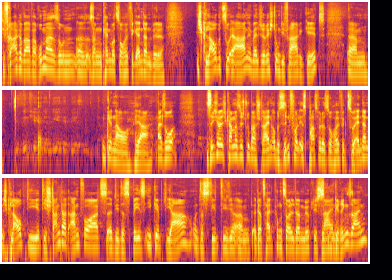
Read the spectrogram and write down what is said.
Die Frage war, warum er so ein, äh, sein Kennwort so häufig ändern will. Ich glaube zu erahnen, in welche Richtung die Frage geht. Ähm, Wir sind hier in der Genau, ja. Also Sicherlich kann man sich darüber streiten, ob es sinnvoll ist, Passwörter so häufig zu ändern. Ich glaube, die, die Standardantwort, äh, die das BSI gibt, ja. Und das, die, die, ähm, der Zeitpunkt sollte möglichst Nein. gering sein.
